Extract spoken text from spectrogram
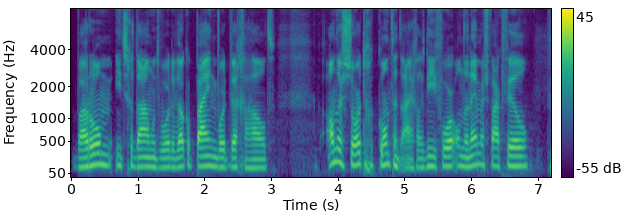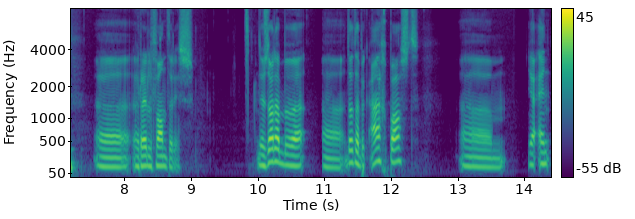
waarom iets gedaan moet worden, welke pijn wordt weggehaald. Andersoortige content eigenlijk, die voor ondernemers vaak veel uh, relevanter is. Dus dat, hebben we, uh, dat heb ik aangepast. Um, ja, en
